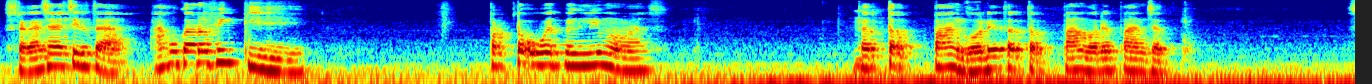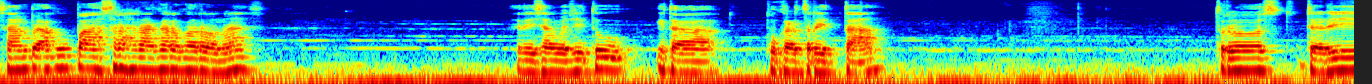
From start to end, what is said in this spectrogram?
sedangkan saya cerita aku karo Vicky. Pertok wet ping lima mas. Tetep panggone tetep panggone pancet. Sampai aku pasrah raka karo nas jadi sampai situ kita tukar cerita. Terus dari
